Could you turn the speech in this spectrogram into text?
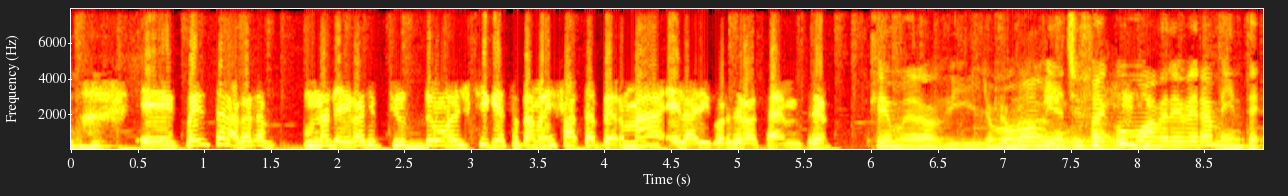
e questa è la cosa, una delle cose più dolci che è stata mai fatta per me e la ricorderò sempre. Che meraviglia, Che mamma bello. mia, ci fai commuovere veramente.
